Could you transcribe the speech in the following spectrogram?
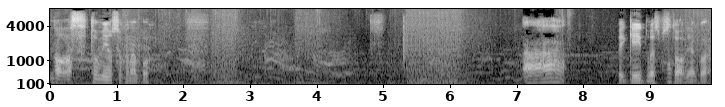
Nossa, tomei um soco na boca. Ah! Peguei duas pistolas agora?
